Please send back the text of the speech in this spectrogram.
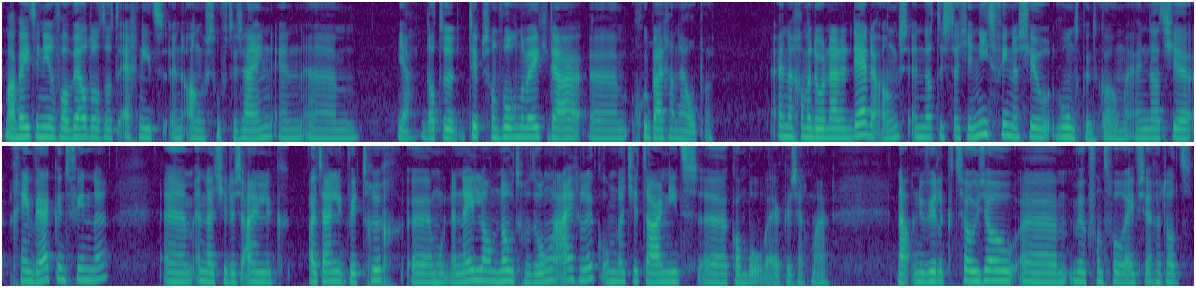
Maar weet in ieder geval wel dat het echt niet een angst hoeft te zijn. En um, ja, dat de tips van volgende week je daar goed bij gaan helpen. En dan gaan we door naar de derde angst. En dat is dat je niet financieel rond kunt komen. En dat je geen werk kunt vinden. Um, en dat je dus uiteindelijk, uiteindelijk weer terug uh, moet naar Nederland. Noodgedwongen eigenlijk. Omdat je het daar niet uh, kan bolwerken, zeg maar. Nou, nu wil ik het sowieso, um, wil ik van tevoren even zeggen dat het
